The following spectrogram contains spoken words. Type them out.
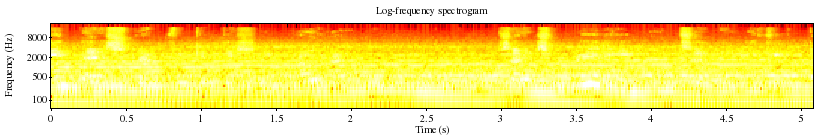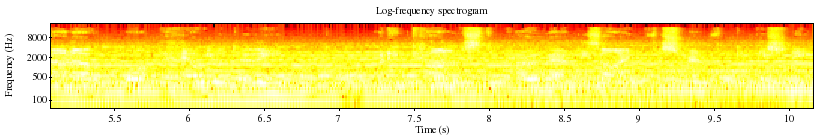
in their strength and conditioning program. So it's really important that if you don't know what the hell you're doing when it comes to program design for strength and conditioning,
